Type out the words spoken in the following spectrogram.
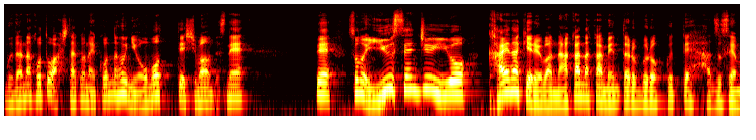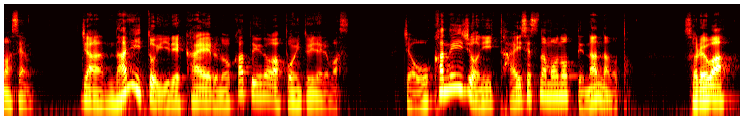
無駄なことはしたくない。こんな風に思ってしまうんですね。で、その優先順位を変えなければなかなかメンタルブロックって外せません。じゃあ何と入れ替えるのかというのがポイントになります。じゃあお金以上に大切なものって何なのと。それは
